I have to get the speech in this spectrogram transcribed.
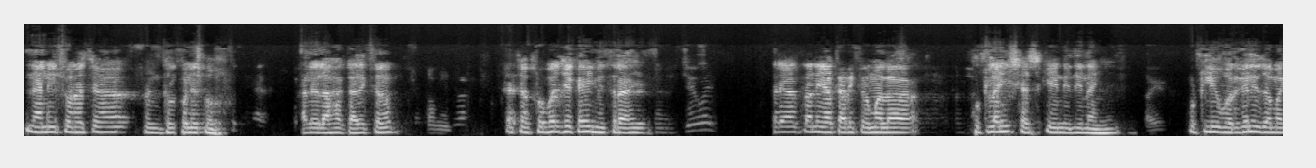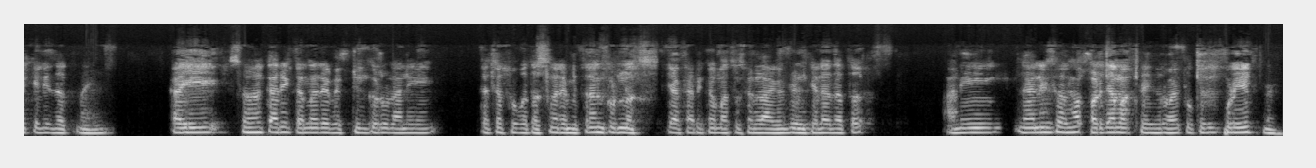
ज्ञानेश्वराच्या संकल्पनेतून आलेला हा कार्यक्रम. त्याच्यासोबत जे काही मित्र आहेत खऱ्या अर्थाने या कार्यक्रमाला कुठलाही शासकीय निधी नाही. कुठली वर्गणी जमा केली जात नाही. काही सहकार्य करणाऱ्या व्यक्तींकडून आणि त्याच्यासोबत असणाऱ्या मित्रांकडूनच या कार्यक्रमाचं सगळं आयोजन केलं जातं. आणि ज्ञानेश्वर हा पडद्यामागचा हिरो आहे तो कधीच पुढे येत नाही.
